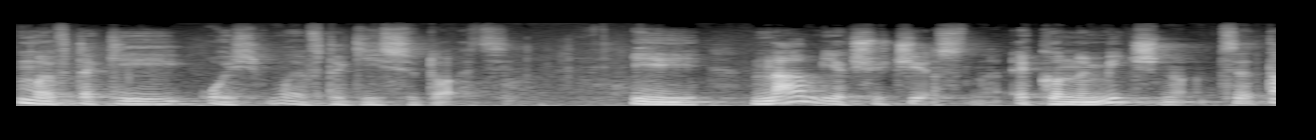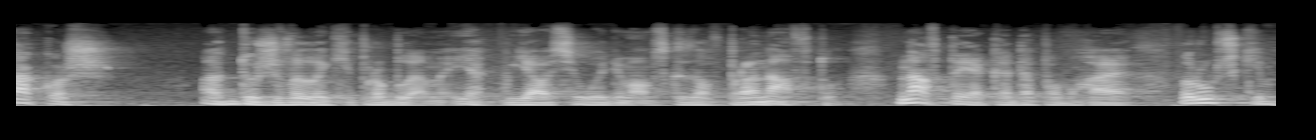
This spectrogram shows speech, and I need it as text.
ми в такій ось ми в такій ситуації. І нам, якщо чесно, економічно це також дуже великі проблеми. Як я сьогодні вам сказав про нафту. Нафта, яка допомагає русським,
